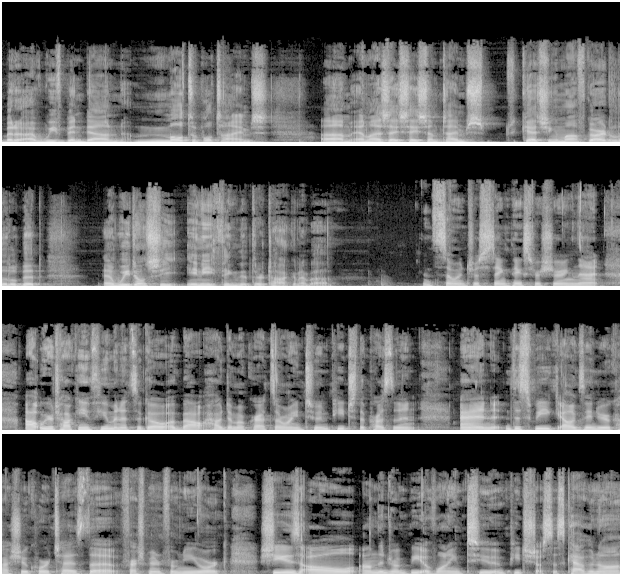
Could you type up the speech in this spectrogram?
but uh, we've been down multiple times, um, and as I say, sometimes catching them off guard a little bit, and we don't see anything that they're talking about. It's so interesting. Thanks for sharing that. Uh, we were talking a few minutes ago about how Democrats are wanting to impeach the president. And this week, Alexandria Ocasio Cortez, the freshman from New York, she's all on the drumbeat of wanting to impeach Justice Kavanaugh.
